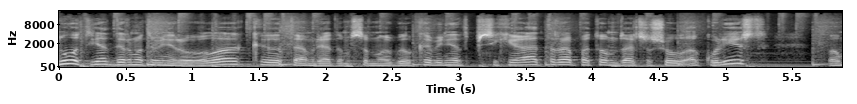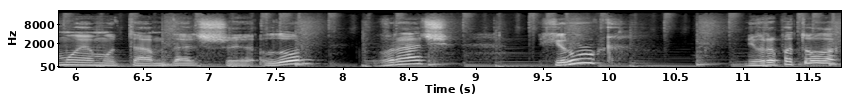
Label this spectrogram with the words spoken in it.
Ну вот я дерматовенеролог, там рядом со мной был кабинет психиатра, потом дальше шел окулист, по-моему, там дальше лор, врач, хирург, невропатолог,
